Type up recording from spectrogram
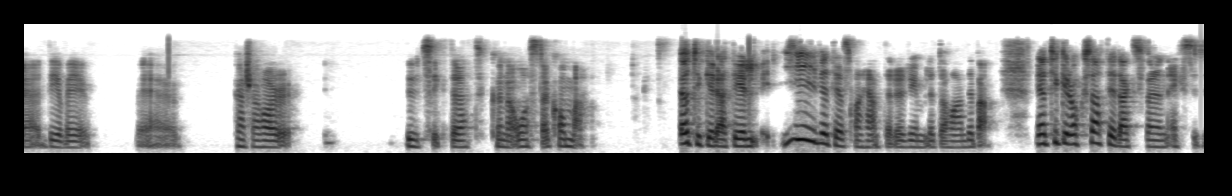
uh, det vi uh, kanske har utsikter att kunna åstadkomma. Jag tycker att det är, givet det som har hänt, är det rimligt att ha en debatt. Men jag tycker också att det är dags för en exit,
